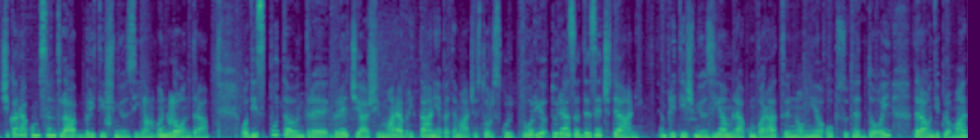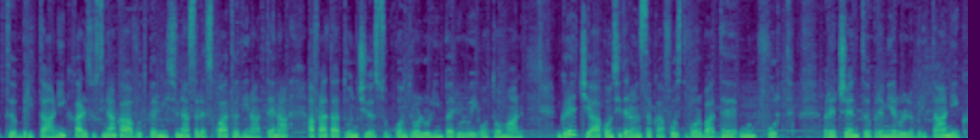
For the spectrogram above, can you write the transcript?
și care acum sunt la British Museum în Londra. O dispută între Grecia și Marea Britanie pe tema acestor sculpturi durează de zeci de ani. British Museum le-a cumpărat în 1802 de la un diplomat britanic care susținea că a avut permisiunea să le scoată din Atena, aflată atunci sub controlul Imperiului Otoman. Grecia consideră însă că a fost vorba de un furt. Recent, premierul britanic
